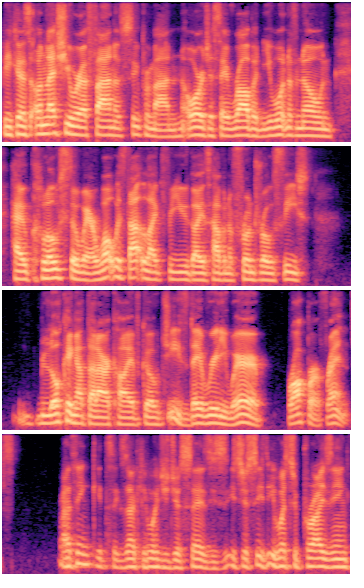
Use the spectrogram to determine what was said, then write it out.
Because unless you were a fan of Superman or just say Robin, you wouldn't have known how close they were. What was that like for you guys having a front row seat, looking at that archive, go, geez, they really were proper friends. I think it's exactly what you just said. It's, it's just it, it was surprising.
